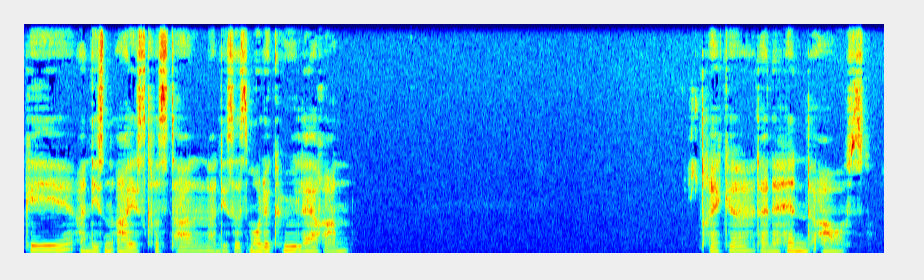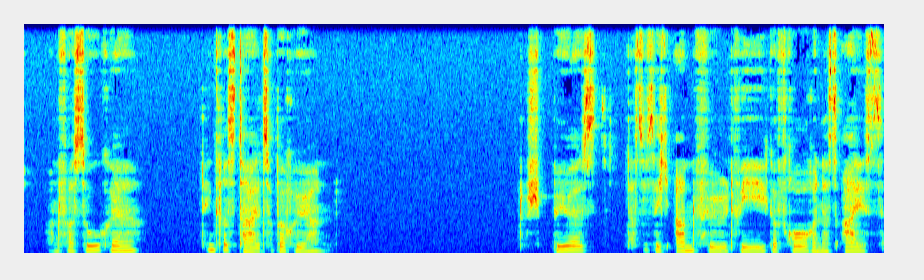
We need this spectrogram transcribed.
Geh an diesen Eiskristall, an dieses Molekül heran. Strecke deine Hände aus und versuche, den Kristall zu berühren. Du spürst, dass es sich anfühlt wie gefrorenes Eis.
